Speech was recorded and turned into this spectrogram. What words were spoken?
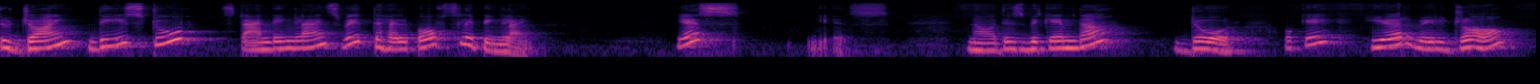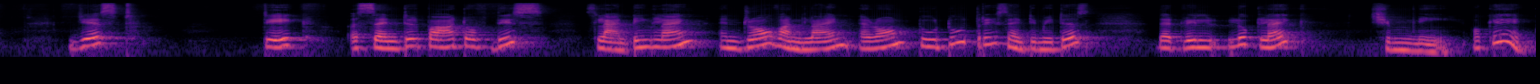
to join these two standing lines with the help of sleeping line. Yes? Yes. Now this became the door. Okay. Here we'll draw. Just take a center part of this slanting line and draw one line around 2 to 3 centimeters that will look like chimney. Okay.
